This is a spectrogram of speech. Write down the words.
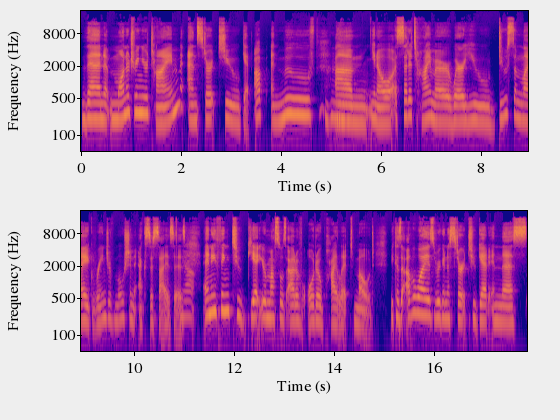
then monitoring your time and start to get up and move. Mhm. Um, you know, set a timer where you do some like range of motion exercises yeah. anything to get your muscles out of autopilot mode because otherwise we're going to start to get in this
